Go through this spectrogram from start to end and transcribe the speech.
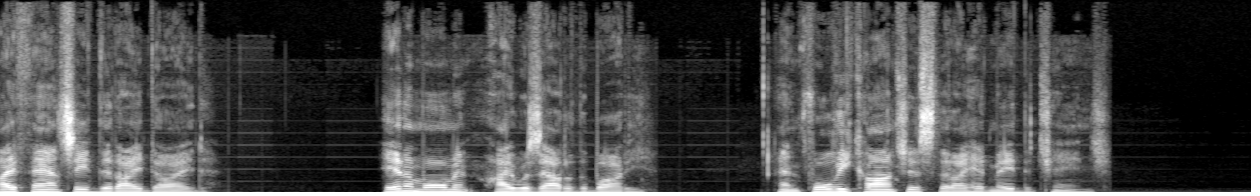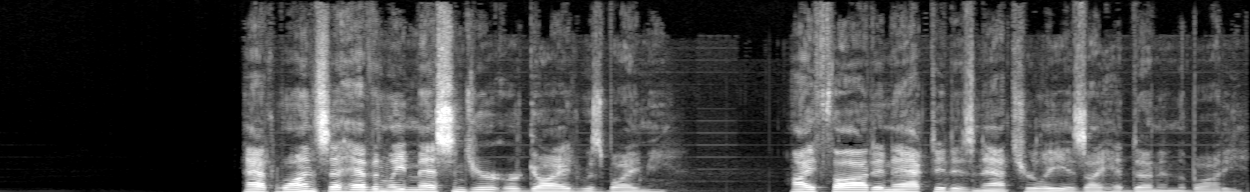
I fancied that I died. In a moment I was out of the body, and fully conscious that I had made the change. At once a heavenly messenger or guide was by me. I thought and acted as naturally as I had done in the body,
